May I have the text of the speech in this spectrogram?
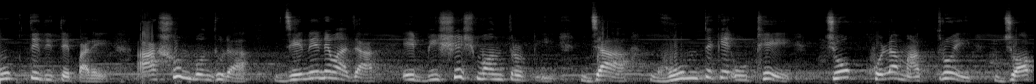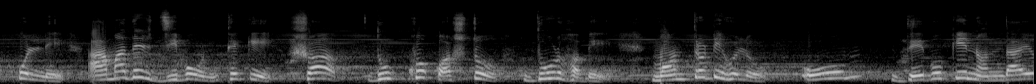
মুক্তি দিতে পারে। আসুন বন্ধুরা, জেনে নেওয়া যাক এই বিশেষ মন্ত্রটি যা ঘুম থেকে উঠে চোখ খোলা মাত্রই জপ করলে আমাদের জীবন থেকে সব দুঃখ, কষ্ট দূর হবে। মন্ত্রটি হল, ওম দেবকী নন্দায়,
